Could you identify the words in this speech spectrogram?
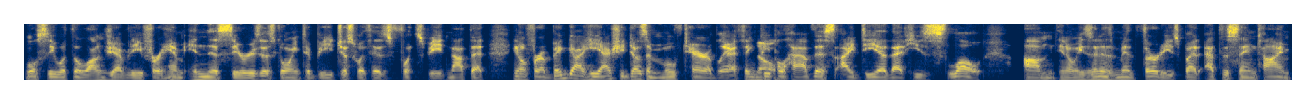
we'll see what the longevity for him in this series is going to be just with his foot speed. Not that, you know, for a big guy, he actually doesn't move terribly. I think no. people have this idea that he's slow. Um, you know, he's in his mid 30s, but at the same time,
